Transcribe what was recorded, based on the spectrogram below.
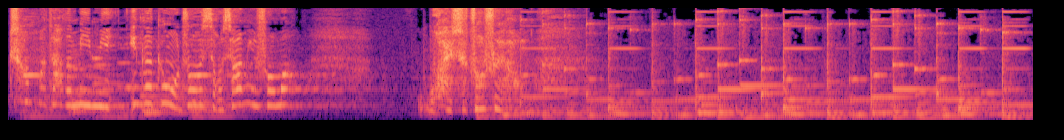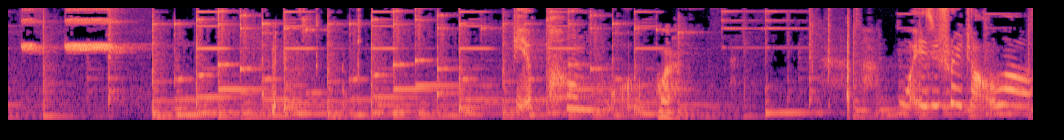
这么大的秘密，应该跟我这种小虾米说吗？我还是装睡好了。着了。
